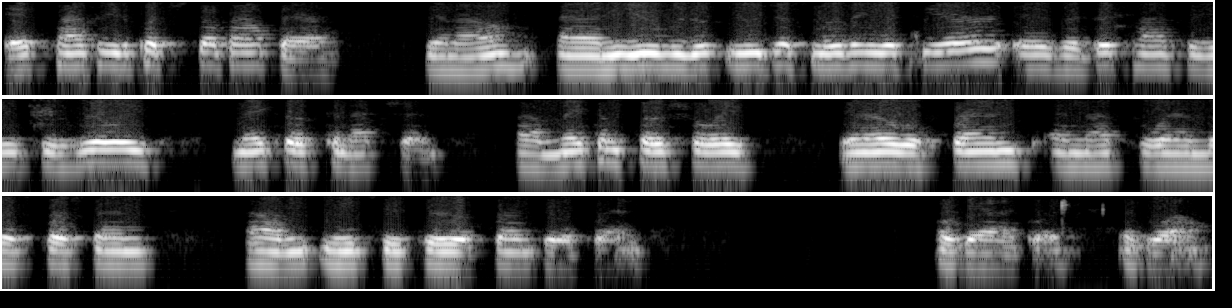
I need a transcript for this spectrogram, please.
it's time for you to put yourself out there, you know, and you you just moving this year is a good time for you to really make those connections, um, make them socially, you know, with friends, and that's when this person um, meets you through a friend to a friend, organically as well.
